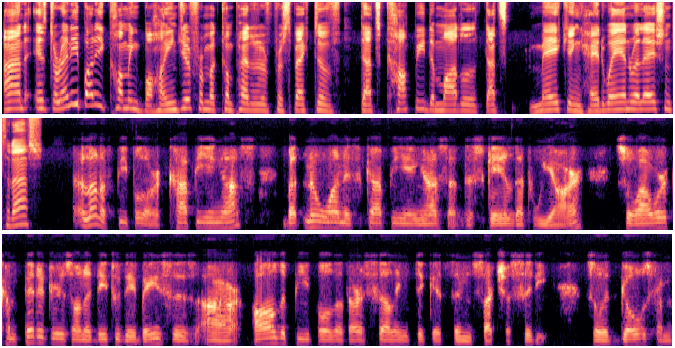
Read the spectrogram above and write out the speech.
And is there anybody coming behind you from a competitive perspective that's copied the model, that's making headway in relation to that? a lot of people are copying us, but no one is copying us at the scale that we are. So our competitors on a day-to-day basis are all the people that are selling tickets in such a city. So it goes from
